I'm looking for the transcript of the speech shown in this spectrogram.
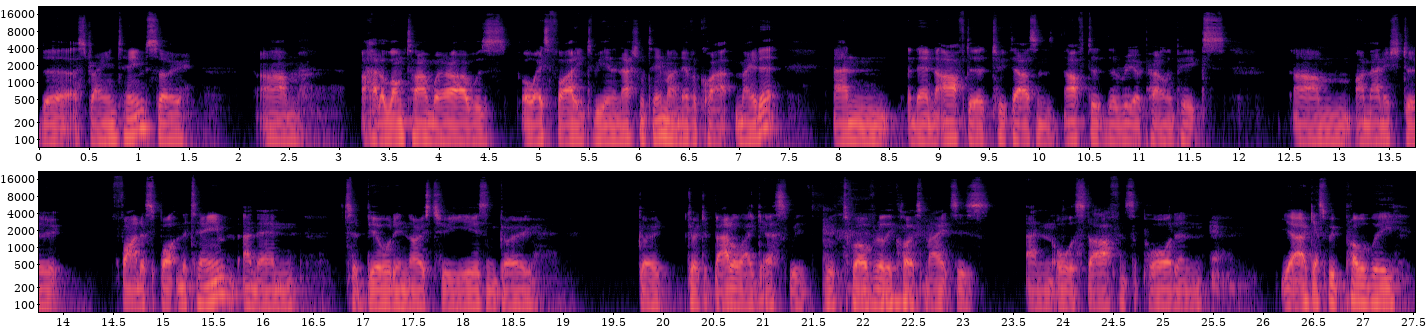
the Australian team. So um, I had a long time where I was always fighting to be in the national team. I never quite made it, and, and then after 2000, after the Rio Paralympics, um, I managed to find a spot in the team, and then to build in those two years and go go go to battle, I guess, with with twelve really close mates is and all the staff and support and Yeah. I guess we probably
